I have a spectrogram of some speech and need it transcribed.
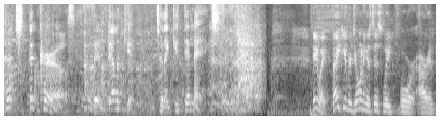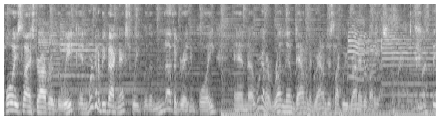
touch the curls. They're delicate until they get their legs. Anyway, thank you for joining us this week for our employee slash driver of the week, and we're going to be back next week with another great employee, and uh, we're going to run them down on the ground just like we run everybody else on the ground. It must be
